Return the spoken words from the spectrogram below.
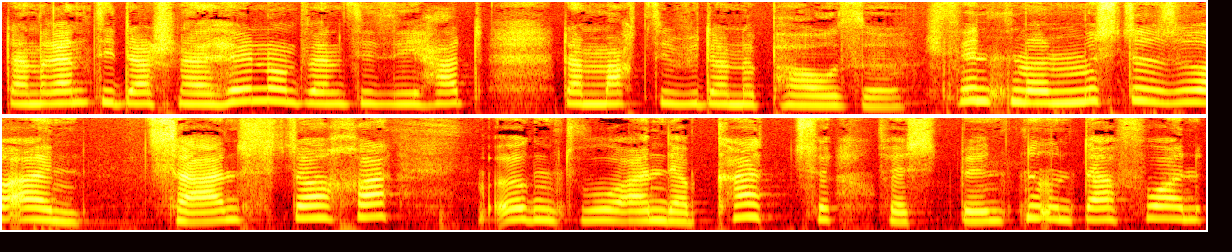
dann rennt sie da schnell hin und wenn sie sie hat, dann macht sie wieder eine Pause. Ich finde, man müsste so einen Zahnstocher irgendwo an der Katze festbinden und da vorne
